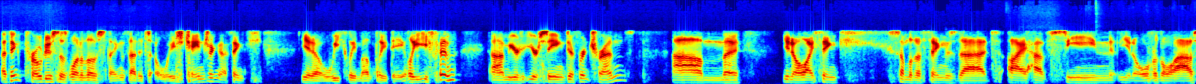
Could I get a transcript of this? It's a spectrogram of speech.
I think produce is one of those things that it's always changing. I think you know weekly, monthly, daily, even um, you're you're seeing different trends. Um, you know, I think some of the things that I have seen, you know, over the last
